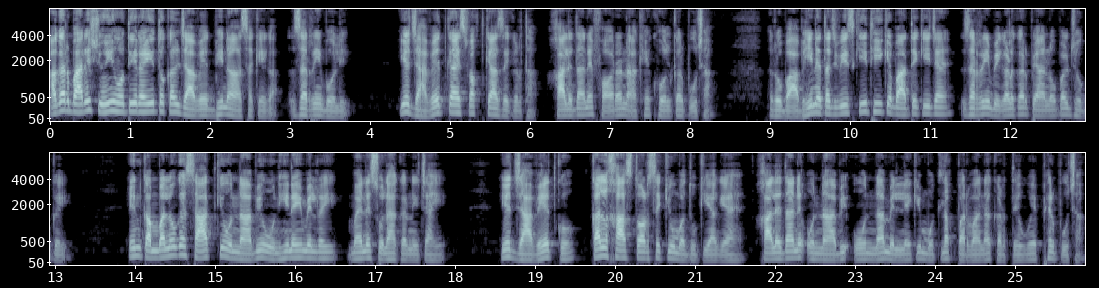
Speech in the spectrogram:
اگر بارش یوں ہی ہوتی رہی تو کل جاوید بھی نہ آ سکے گا۔ زرری بولی۔ یہ جاوید کا اس وقت کیا ذکر تھا؟ خالدہ نے فوراً آنکھیں کھول کر پوچھا۔ رباب ہی نے تجویز کی تھی کہ باتیں کی جائیں زرری بگڑ کر پیانوں پر جھک گئی۔ ان کمبلوں کے ساتھ کی انابی اون ہی نہیں مل رہی؟ میں نے صلح کرنی چاہیے یہ جاوید کو کل خاص طور سے کیوں مدعو کیا گیا ہے؟ خالدہ نے انابی اون نہ ملنے کی مطلق پرواہ نہ کرتے ہوئے پھر پوچھا۔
